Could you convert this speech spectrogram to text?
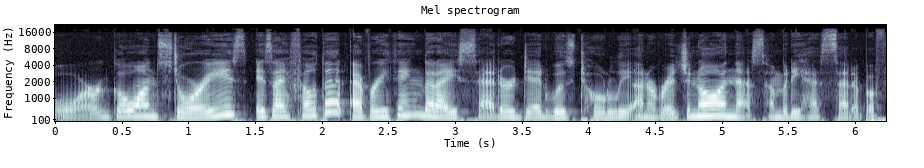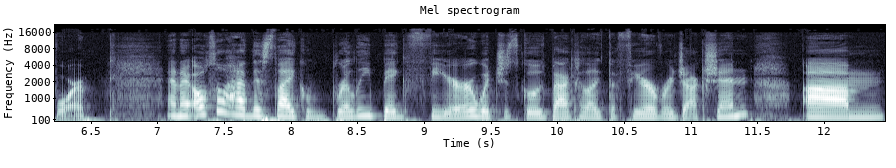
or go on stories is I felt that everything that I said or did was totally unoriginal and that somebody has said it before. And I also had this like really big fear, which just goes back to like the fear of rejection. Um,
